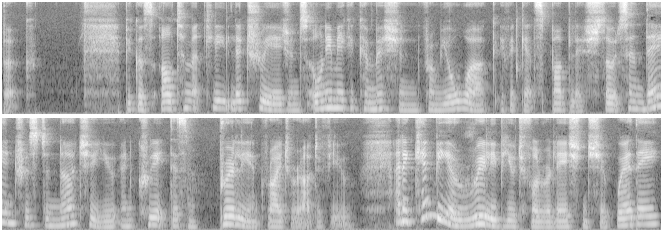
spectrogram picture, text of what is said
book. Because ultimately, literary agents only make a commission from your work if it gets published. So it's in their interest to nurture you and create this brilliant writer out of you. And it can be a really beautiful relationship where they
